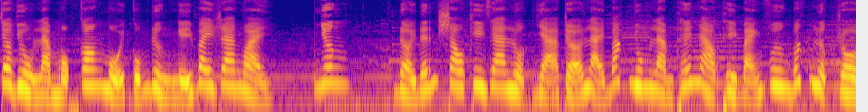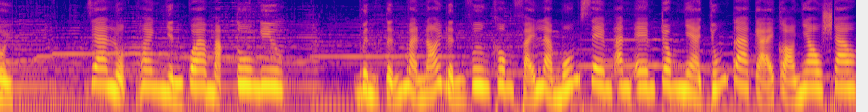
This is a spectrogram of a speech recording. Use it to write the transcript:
Cho dù là một con mũi cũng đừng nghĩ bay ra ngoài Nhưng Đợi đến sau khi gia luật giả trở lại Bắc Nhung làm thế nào thì bản vương bất lực rồi. Gia luật hoang nhìn qua mặt tu nghiêu. Bình tĩnh mà nói định vương không phải là muốn xem anh em trong nhà chúng ta cãi cọ nhau sao?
